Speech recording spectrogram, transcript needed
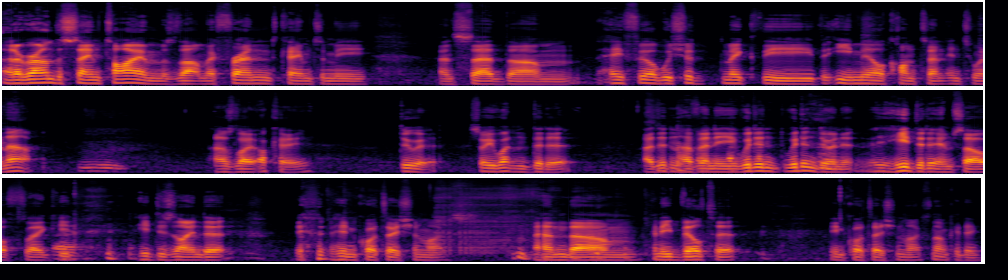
and around the same time as that, my friend came to me and said, um, "Hey Phil, we should make the the email content into an app." I was like, "Okay, do it." So he went and did it. I didn't have any. We didn't. We didn't do it. He did it himself. Like he he designed it in quotation marks, and um, and he built it in quotation marks. No, I'm kidding.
